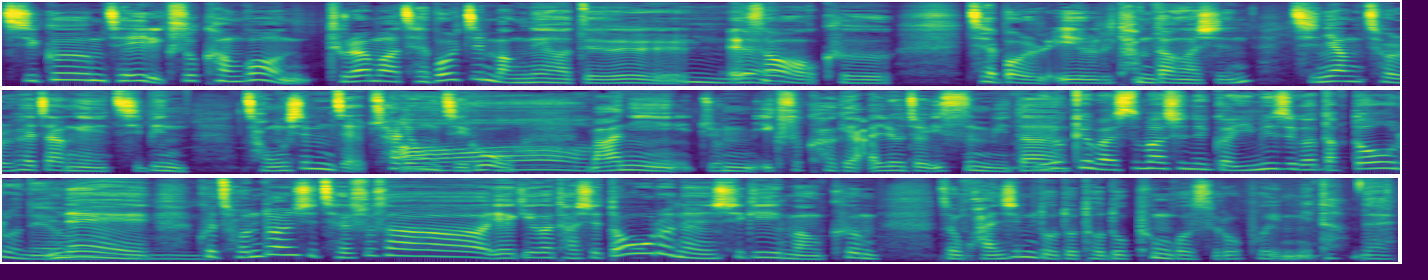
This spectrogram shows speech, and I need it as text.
지금 제일 익숙한 건 드라마 재벌집 막내 아들에서 음, 네. 그 재벌 일 담당하신 진양철 회장의 집인 정심제 촬영지로 아. 많이 좀 익숙하게 알려져 있습니다. 이렇게 말씀하시니까 이미지가 딱 떠오르네요. 네. 음. 그 전두환 씨 재수사 얘기가 다시 떠오르는 시기만큼 좀 관심도도 더 높은 것으로 보입니다. 네.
